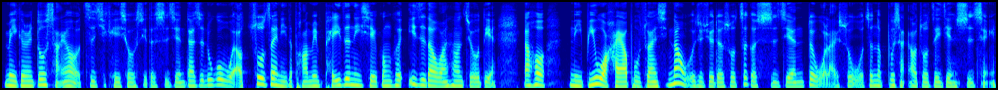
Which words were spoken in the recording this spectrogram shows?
每个人都想要有自己可以休息的时间，但是如果我要坐在你的旁边陪着你写功课，一直到晚上九点，然后你比我还要不专心，那我就觉得说这个时间对我来说，我真的不想要做这件事情。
